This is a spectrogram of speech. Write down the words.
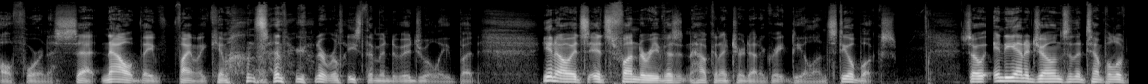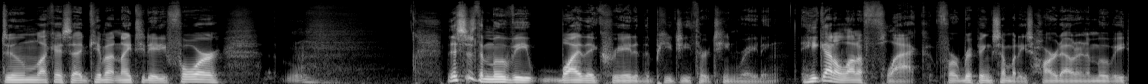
all four in a set. Now they've finally came out and said they're going to release them individually. But you know, it's it's fun to revisit. And how can I turn down a great deal on steelbooks? So Indiana Jones and the Temple of Doom, like I said, came out in 1984. This is the movie why they created the PG-13 rating. He got a lot of flack for ripping somebody's heart out in a movie.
